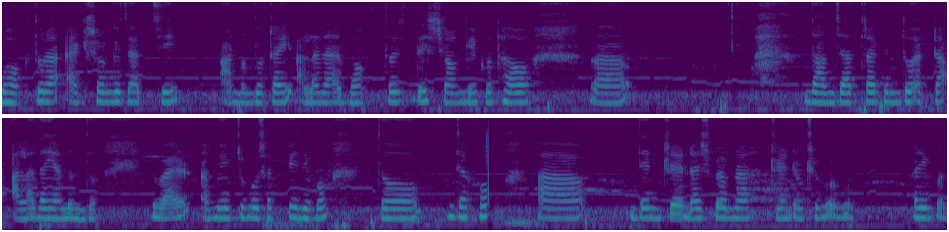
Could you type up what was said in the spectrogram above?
ভক্তরা একসঙ্গে যাচ্ছি। আনন্দটাই আলাদা। আর ভক্তদের সঙ্গে কোথাও ধামযাত্রা কিন্তু একটা আলাদাই আনন্দ। এবার আমি একটু প্রসাদ পেয়ে নেব। তো দেখো দেন ট্রেন আসবে, আমরা ট্রেনে উঠে পড়ব। হরিবল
